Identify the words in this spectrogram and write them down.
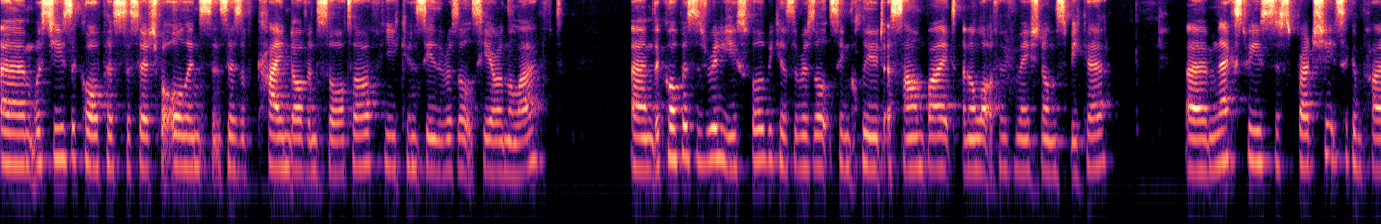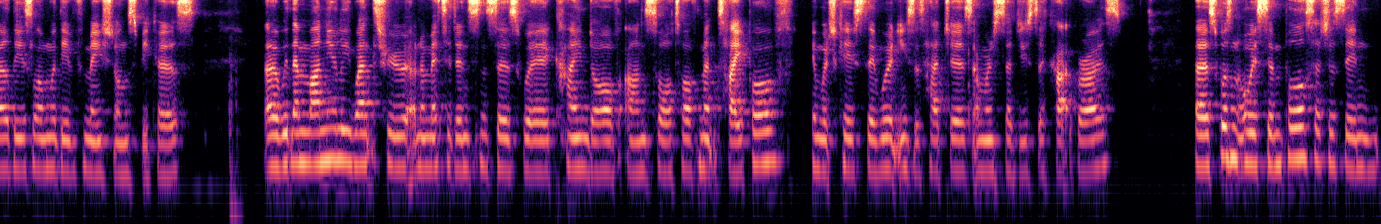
um, was to use the corpus to search for all instances of kind of and sort of. You can see the results here on the left. Um, the corpus is really useful because the results include a soundbite and a lot of information on the speaker. Um, next, we used a spreadsheet to compile these along with the information on the speakers. Uh, we then manually went through and omitted instances where kind of and sort of meant type of, in which case they weren't used as hedges and were instead used to categorize. Uh, this wasn't always simple, such as in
